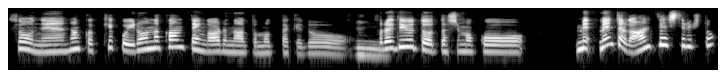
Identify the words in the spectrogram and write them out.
そうね。なんか結構いろんな観点があるなと思ったけど、うんそれで言うと私もこう、メメンタルが安定してる人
